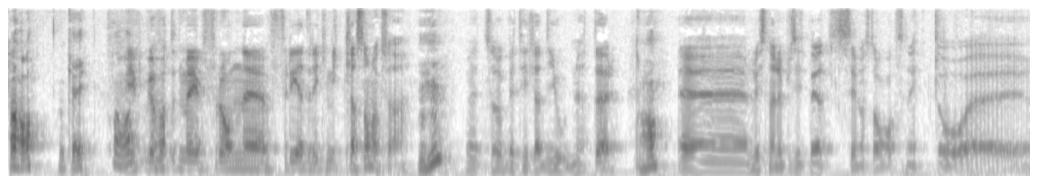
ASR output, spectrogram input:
Jaha, okej. Ja. Vi, vi har fått ett mail från eh, Fredrik Niklasson också. Vet, Så betitlat jordnötter. Jaha. Eh, lyssnade precis på ert senaste avsnitt och eh,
